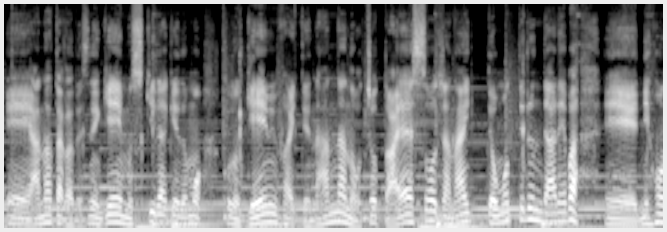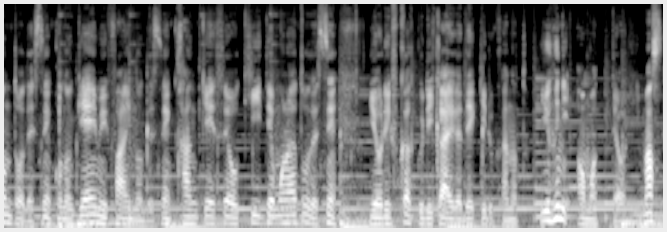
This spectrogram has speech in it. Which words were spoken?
えー、あなたがですね、ゲーム好きだけども、この GameFi って何なの？ちょっと怪しそうじゃない？って思ってるんであれば、えー、日本とでですね、この GameFi のですね、関係性を聞いてもらうとですね、より深く理解ができるかなというふうに思っております。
